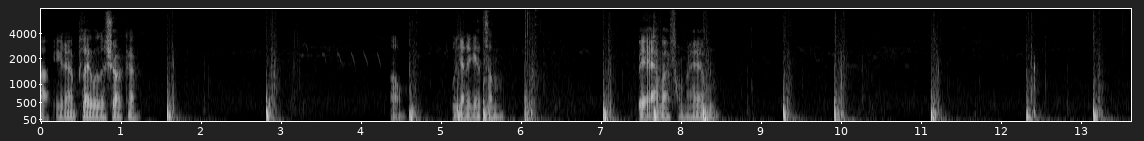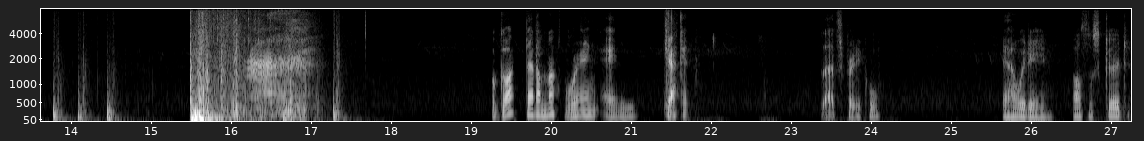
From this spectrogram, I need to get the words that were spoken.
Ah, you don't play with a shotgun. Oh, we're gonna get some spare ammo from him. Forgot that I'm not wearing a jacket. That's pretty cool. Yeah, how we doing? Health is good,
